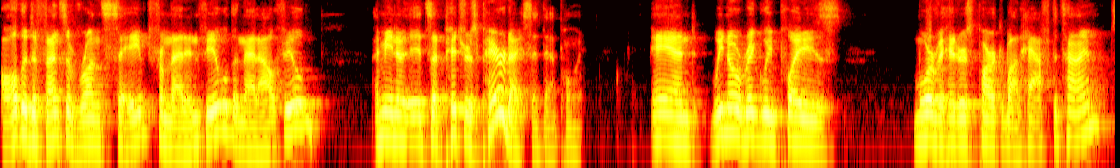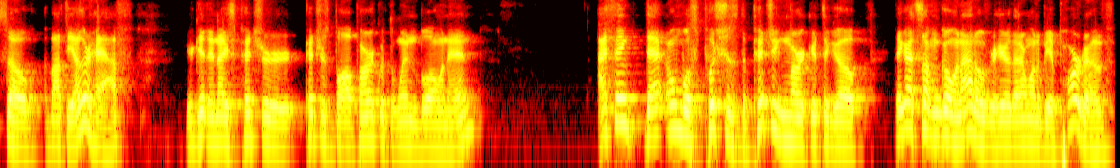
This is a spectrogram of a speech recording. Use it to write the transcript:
all the defensive runs saved from that infield and that outfield. I mean, it's a pitcher's paradise at that point. And we know Wrigley plays more of a hitter's park about half the time. So about the other half, you're getting a nice pitcher pitcher's ballpark with the wind blowing in. I think that almost pushes the pitching market to go, they got something going on over here that I want to be a part of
